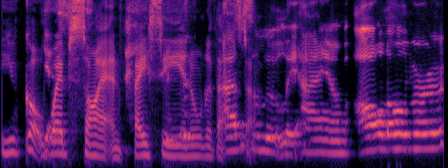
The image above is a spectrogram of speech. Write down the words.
you, have got yes. website and facey and all of that absolutely stuff. i am all over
